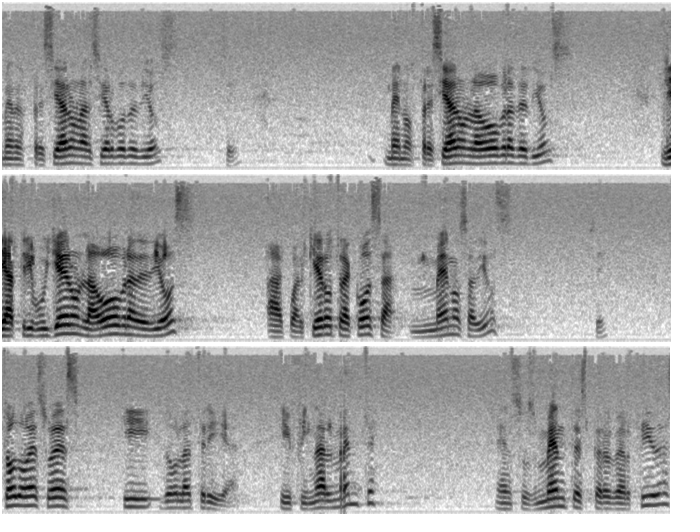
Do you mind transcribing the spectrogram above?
Menospreciaron al siervo de Dios. Menospreciaron la obra de Dios. Le atribuyeron la obra de Dios a cualquier otra cosa menos a Dios. ¿sí? Todo eso es idolatría. Y finalmente, en sus mentes pervertidas,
